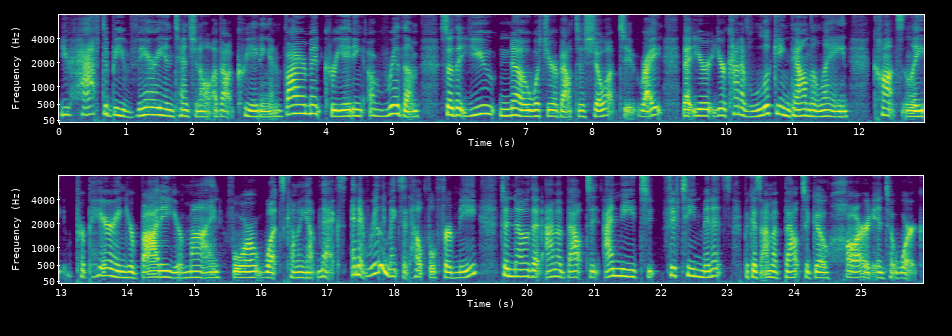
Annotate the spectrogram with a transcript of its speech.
You have to be very intentional about creating an environment, creating a rhythm so that you know what you're about to show up to, right? That you're you're kind of looking down the lane constantly preparing your body, your mind for what's coming up next. And it really makes it helpful for me to know that I'm about to I need to 15 minutes because I'm about to go hard into work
